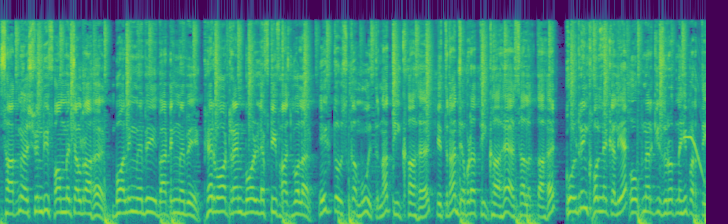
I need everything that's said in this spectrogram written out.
साथ में अश्विन भी फॉर्म में चल रहा है। बॉलिंग में भी बैटिंग में भी। फिर वो Trent Boult lefty fast bowler एक तो उसका मुँह इतना तीखा है इतना जबड़ा तीखा है ऐसा लगता है कोल्ड ड्रिंक खोलने के लिए ओपनर की ज़रूरत नहीं पड़ती।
